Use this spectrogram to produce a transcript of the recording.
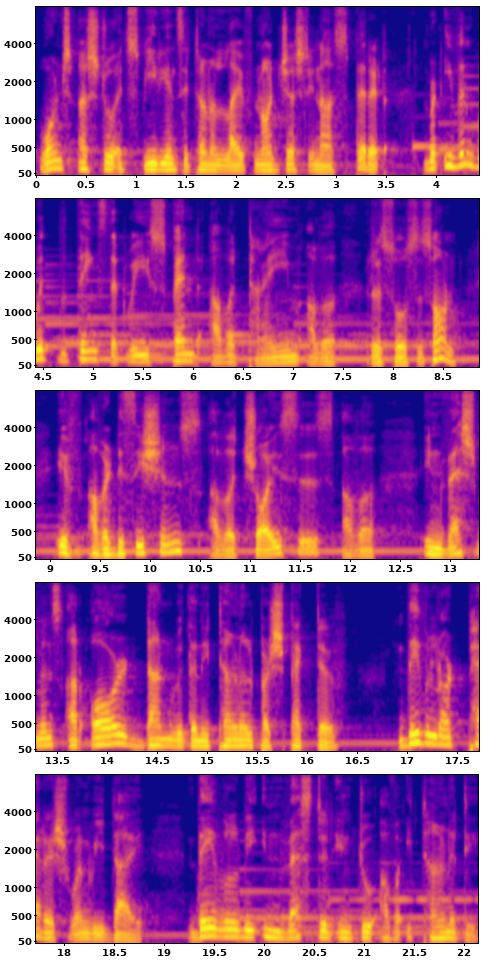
wants us to experience eternal life not just in our spirit, but even with the things that we spend our time, our resources on. If our decisions, our choices, our investments are all done with an eternal perspective, they will not perish when we die. They will be invested into our eternity.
